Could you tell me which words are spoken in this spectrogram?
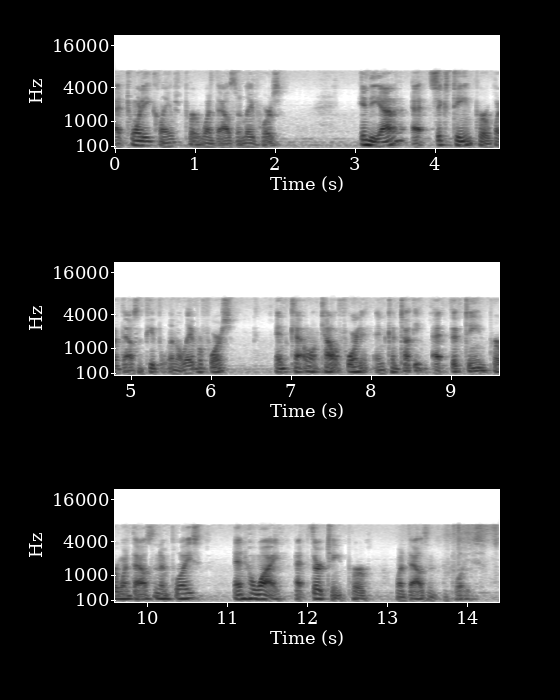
at 20 claims per 1,000 labor force, Indiana at 16 per 1,000 people in the labor force, and California and Kentucky at 15 per 1,000 employees, and Hawaii at 13 per 1,000 employees.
